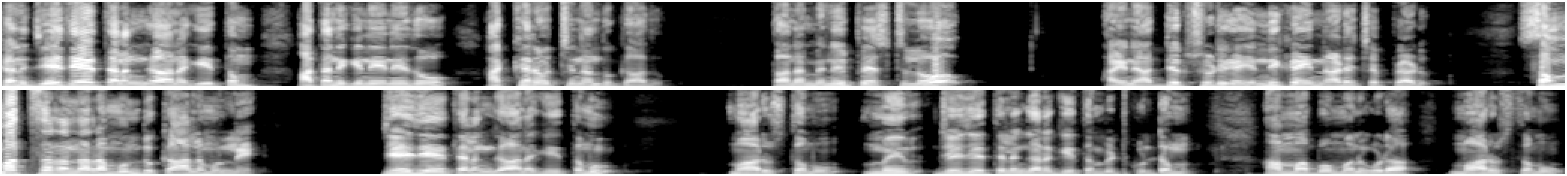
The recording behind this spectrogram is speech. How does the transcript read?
కానీ జే జయ తెలంగాణ గీతం అతనికి నేనేదో అక్కర వచ్చినందుకు కాదు. తన మేనిఫెస్టోలో ఆయన అధ్యక్షుడిగా ఎన్నికైన నాడే చెప్పాడు. సంవత్సరన్నర ముందు కాలముల్నే. జయ జయ తెలంగాణ గీతము మారుస్తాము. మేము జయ జయ తెలంగాణ గీతం పెట్టుకుంటాము. అమ్మ బొమ్మను కూడా మారుస్తాము.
